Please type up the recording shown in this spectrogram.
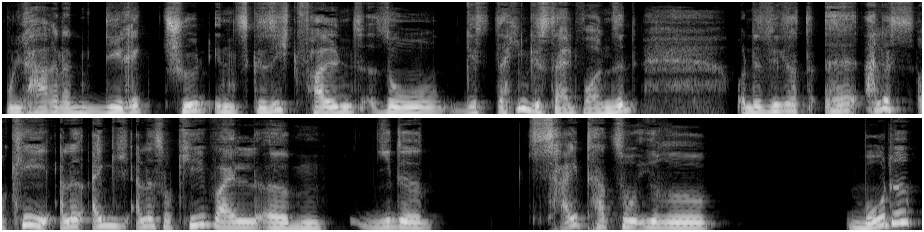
wo die Haare dann direkt schön ins Gesicht fallend so dahingestylt worden sind. Und das, wie gesagt, äh, alles okay, alles, eigentlich alles okay, weil ähm, jede Zeit hat so ihre Mode.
